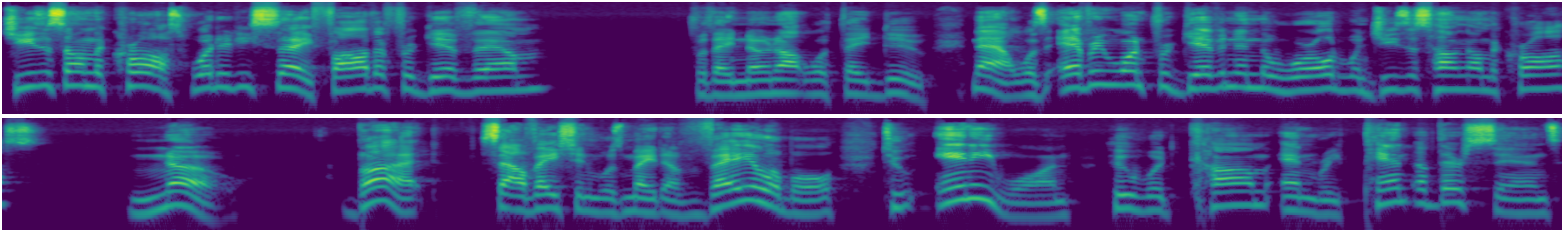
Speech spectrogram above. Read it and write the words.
Jesus on the cross, what did he say? Father, forgive them, for they know not what they do. Now, was everyone forgiven in the world when Jesus hung on the cross? No. But salvation was made available to anyone who would come and repent of their sins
